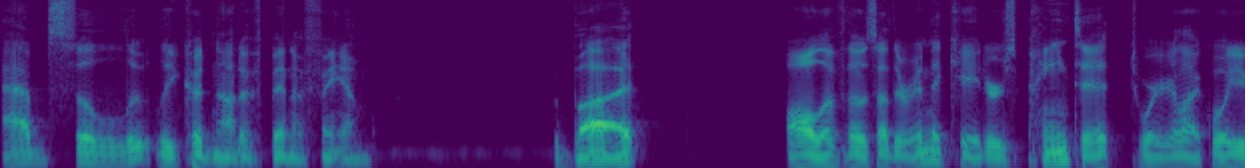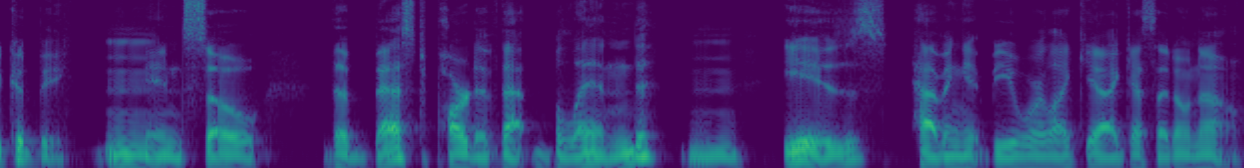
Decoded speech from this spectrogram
absolutely could not have been a fam, but all of those other indicators paint it to where you're like, well, you could be. Mm. And so the best part of that blend Mm. is having it be where like, yeah, I guess I don't know.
